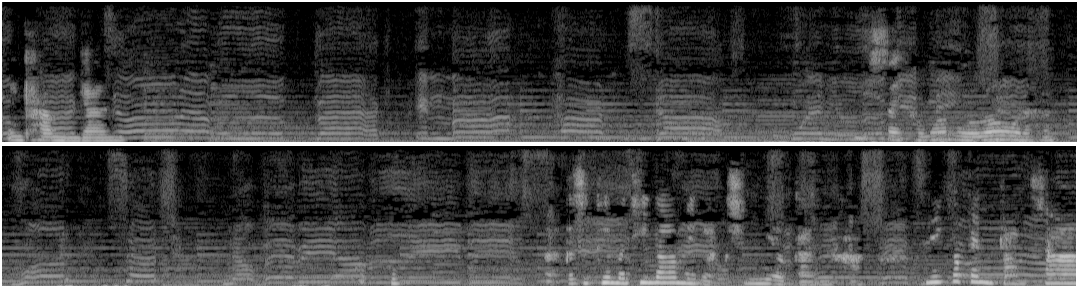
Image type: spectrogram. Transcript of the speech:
เป็นคำเหมือนกัน ใส่คำว่า moral นะคะก็จะขึ้นมาที่หน้าเมนหลักเช่นเดียวกันนะคะ นี่ก็เป็นการสร้าง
